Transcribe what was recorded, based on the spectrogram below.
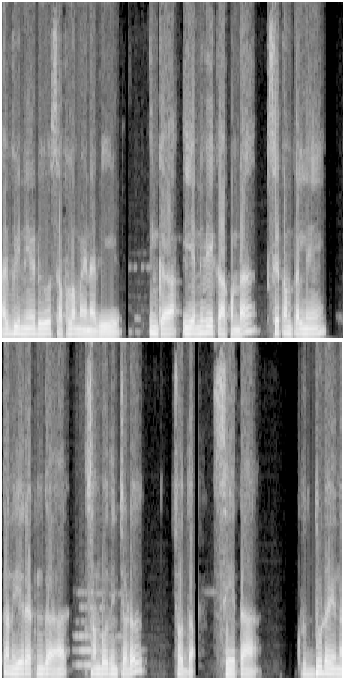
అవి నేడు సఫలమైనవి. ఇంకా ఇవన్నీ కాకుండా సీతమ్మ తల్లిని తను ఏ రకంగా సంబోధించాడో చూద్దాం. సీత క్రుద్ధుడైన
